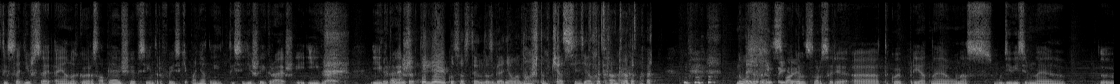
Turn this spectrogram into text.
Ты садишься, и оно такое расслабляющее, все интерфейсики понятны, и ты сидишь и играешь, и, и играешь. И я играешь. помню, как ты Лейку со стенда сгонял, она уже там час сидела. Ну, вот это Swag and Sorcery, э, такое приятное у нас удивительное Э,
